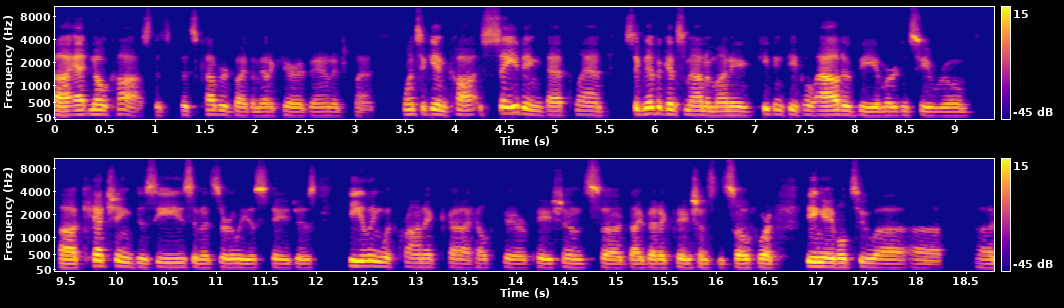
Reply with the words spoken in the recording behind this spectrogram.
uh, at no cost that's, that's covered by the Medicare Advantage plan. Once again, saving that plan significant amount of money, keeping people out of the emergency room, uh, catching disease in its earliest stages, dealing with chronic uh, healthcare patients, uh, diabetic patients, and so forth, being able to uh, uh,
